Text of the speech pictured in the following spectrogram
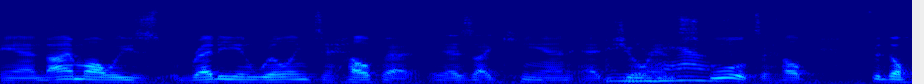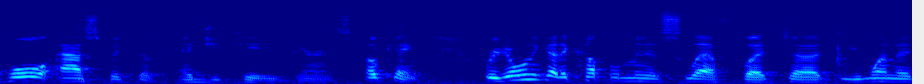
And I'm always ready and willing to help at, as I can at And Joanne's school to help for the whole aspect of educating parents. Okay, we've only got a couple minutes left, but uh, you want to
